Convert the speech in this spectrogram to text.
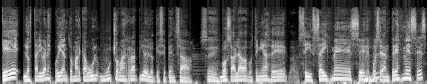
que los talibanes podían tomar Kabul mucho más rápido de lo que se pensaba. Sí. Vos hablabas, vos tenías de, sí, seis meses, después eran tres meses.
